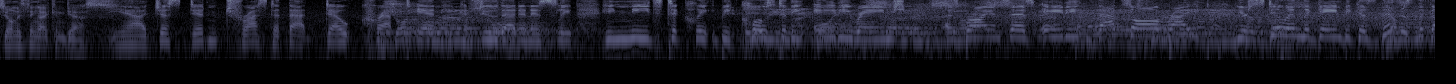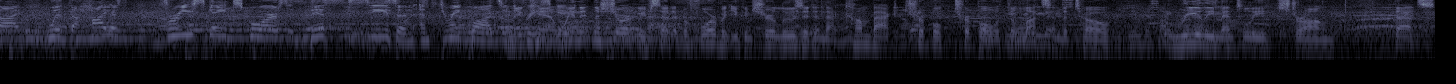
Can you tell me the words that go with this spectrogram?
It's the only thing I can guess. Yeah, just didn't trust it. That doubt crept in. He can do that in his sleep. He needs to cle be close to the 80 range. As Brian says, 80, that's all right. You're still in the game because this is the guy with the highest free skate scores this season and three quads in And the you free can't skate. win it in the short. We've said it before, but you can sure lose it in that comeback triple triple with the Lutz and the toe. Really mentally strong. That's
